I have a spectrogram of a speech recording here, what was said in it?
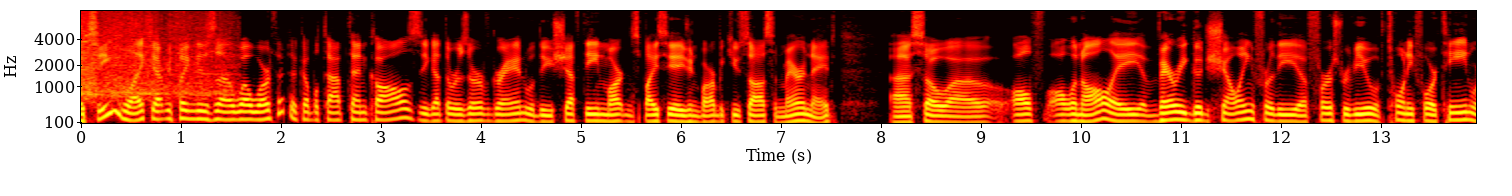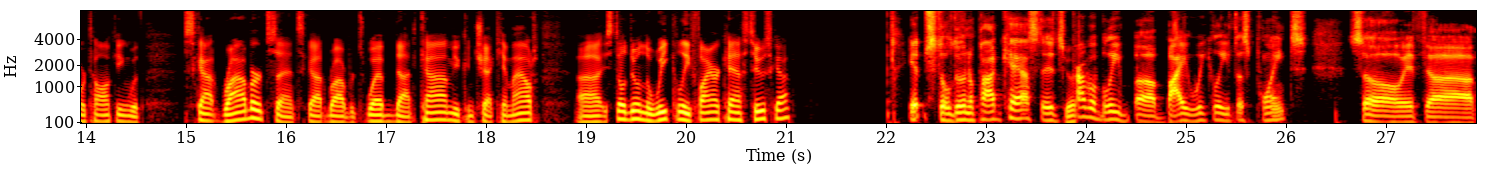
it seems like everything is uh, well worth it. A couple top 10 calls. You got the Reserve Grand with the Chef Dean Martin Spicy Asian Barbecue Sauce and Marinade. Uh, so, uh, all, all in all, a very good showing for the uh, first review of 2014. We're talking with Scott Roberts at scottrobertsweb.com. You can check him out. Uh, you still doing the weekly Firecast too, Scott? Yep, still doing a podcast. It's probably uh, bi-weekly at this point. So if uh,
